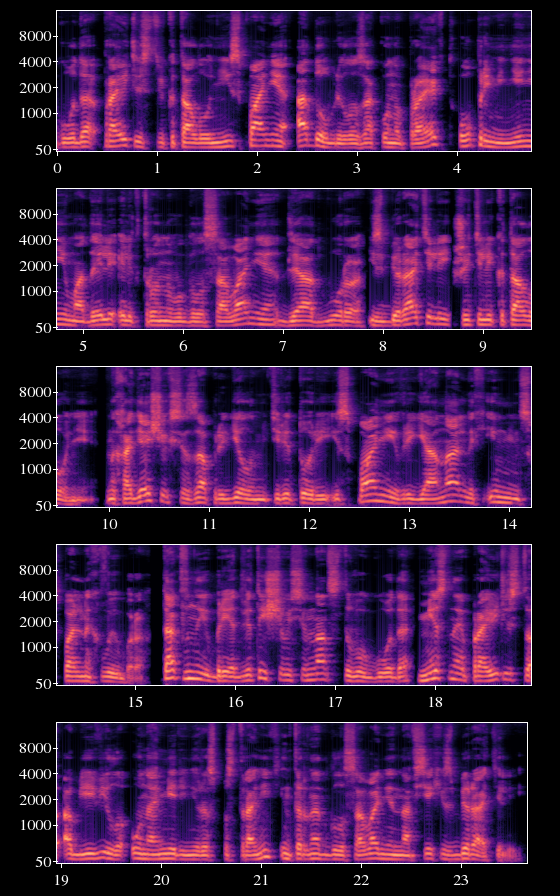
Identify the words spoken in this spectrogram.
года правительство Каталонии Испания одобрило законопроект о применении модели электронного голосования для отбора избирателей жителей Каталонии, находящихся за пределами территории Испании в региональных и муниципальных выборах. Так, в ноябре 2018 года местное правительство объявило о намерении распространить интернет-голосование на всех избирателей.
